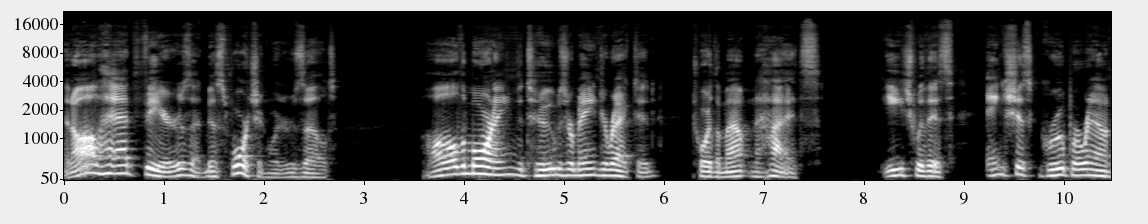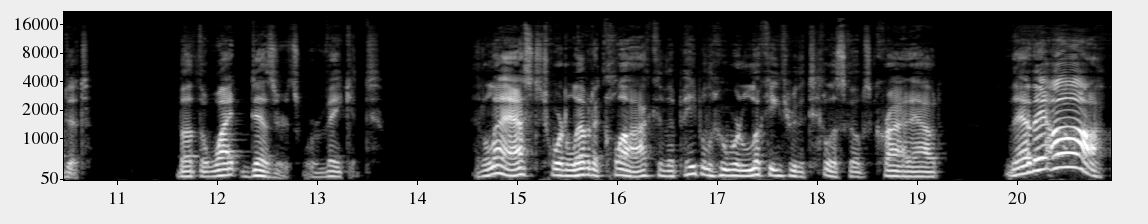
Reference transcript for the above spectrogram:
and all had fears that misfortune would result. All the morning the tubes remained directed toward the mountain heights, each with its anxious group around it. But the white deserts were vacant. At last, toward eleven o'clock, the people who were looking through the telescopes cried out, There they are!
